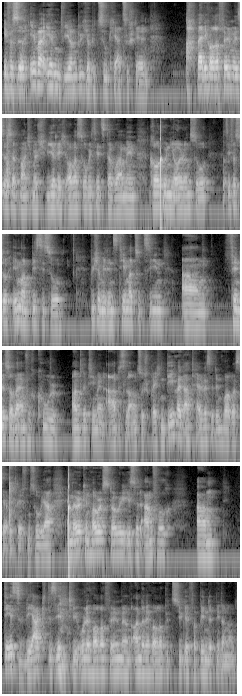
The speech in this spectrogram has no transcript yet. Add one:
Ich versuche immer irgendwie einen Bücherbezug herzustellen. Ach, bei den Horrorfilmen ist es halt manchmal schwierig, aber so wie es jetzt da war mit dem Krokugnol und so, ich versuche immer ein bisschen so Bücher mit ins Thema zu ziehen. Ähm, Finde es aber einfach cool, andere Themen auch ein bisschen anzusprechen, die halt auch teilweise den Horror sehr betreffen. So wie auch American Horror Story ist halt einfach ähm, das Werk, das irgendwie alle Horrorfilme und andere Horrorbezüge verbindet miteinander.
